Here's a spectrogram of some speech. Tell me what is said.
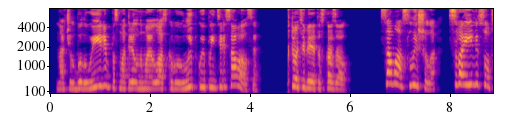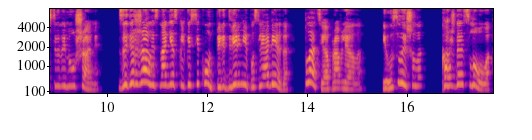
– начал был Уильям, посмотрел на мою ласковую улыбку и поинтересовался. «Кто тебе это сказал?» «Сама слышала, своими собственными ушами. Задержалась на несколько секунд перед дверьми после обеда, платье оправляла. И услышала. Каждое слово.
